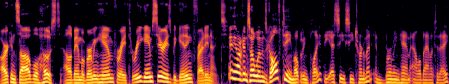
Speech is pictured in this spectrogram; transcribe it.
Arkansas will host Alabama Birmingham for a three game series beginning Friday night. And the Arkansas women's golf team opening play at the SEC tournament in Birmingham, Alabama today.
